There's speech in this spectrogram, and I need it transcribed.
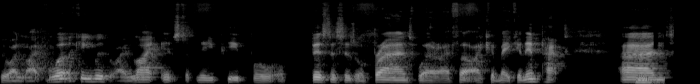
who I like working with, who I like instantly, people or businesses or brands where I felt I could make an impact, hmm. and mm.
